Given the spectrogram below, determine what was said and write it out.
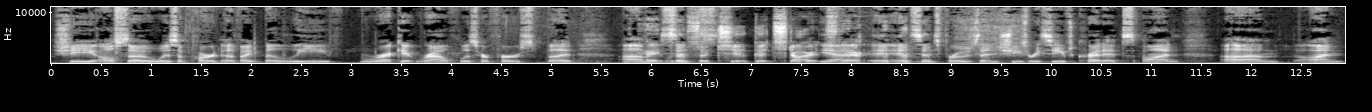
she also was a part of, I believe, Wreck It Ralph was her first, but um, Okay, well, since- those are two good starts yeah, there. and, and since Frozen, she's received credits on um, on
